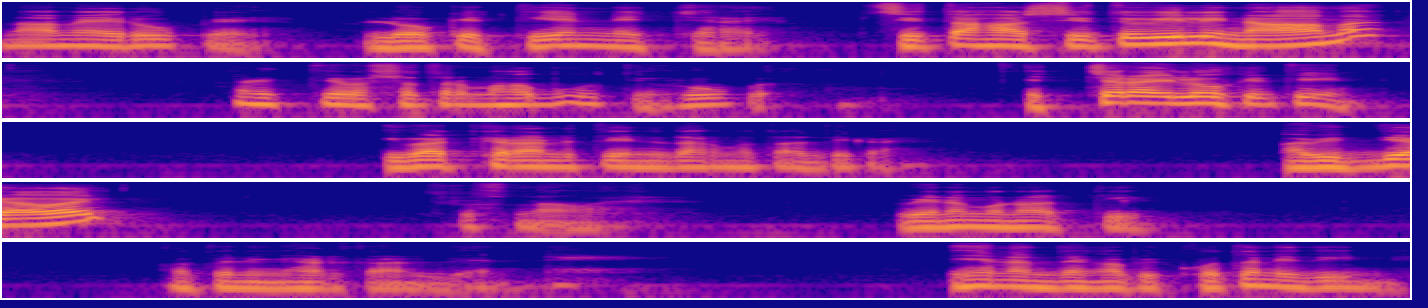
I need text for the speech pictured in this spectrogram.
නාමය රූපය. ලෝකේ තියෙන එච්චරයි. සිත හා සිතුවිලි නාම අනිත්‍ය වසතර මහ භූතය රූප. එච්චරයි ලෝකේ තියෙන්නේ. ඉවත් කරන්න තියෙන ධර්මතා දෙකයි. අවිද්‍යාවයි තෘෂ්ණාවයි. වෙන මොනවද තියෙන්නේ? අතනින් එහාට ගන්න දෙයක් නැහැ. එහෙනම් දැන් අපි කොතනද ඉන්නේ?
